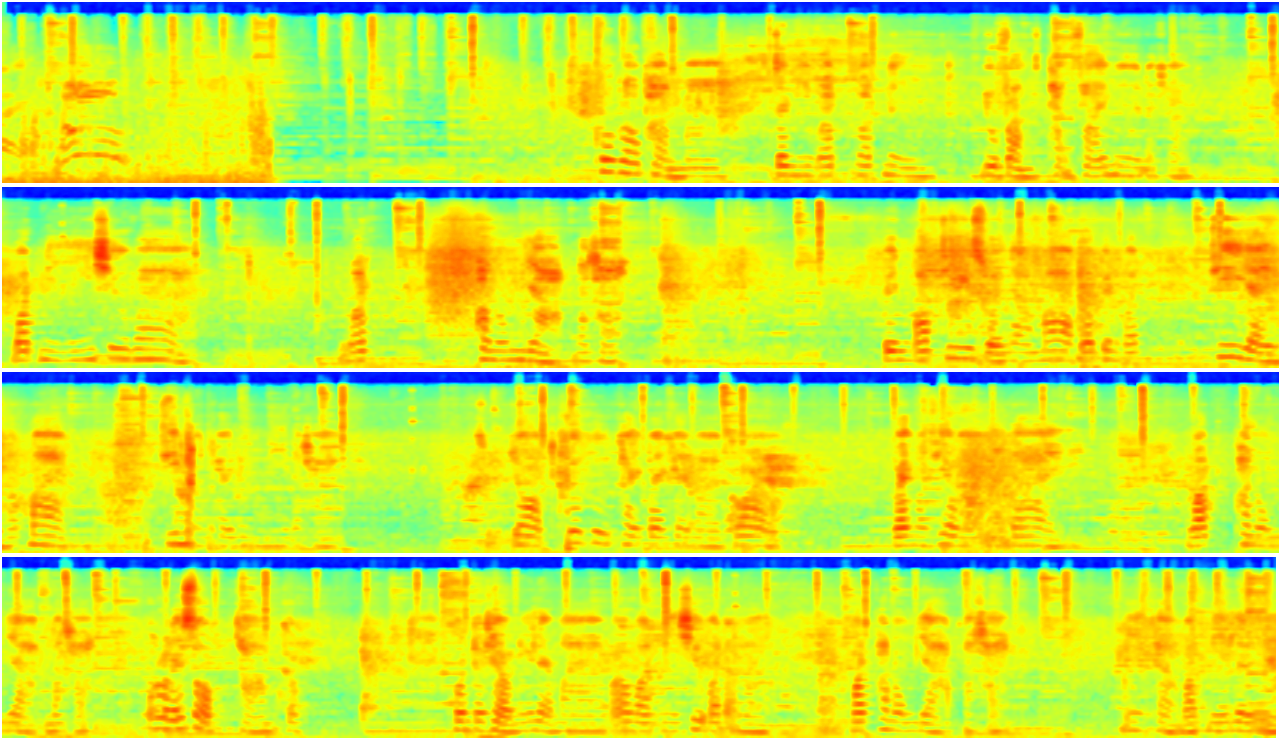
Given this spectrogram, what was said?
พวกเราผ่านมาจะมีวัดวัดหนึ่งอยู่ฝั่งทางซ้ายมือนะคะ วัดนี้ชื่อว่า วัดพนมหยาดนะคะ เป็นวัดที่สวยงามมากและเป็นวัดที่ใหญ่มากๆ ที่เมืองไพลินนี้นะคะ สุดยอดก็คือใครไปใครมาก็แวะมาเที่ยววัดนี้ได้ วัดพนมหยาดนะคะพวกเราได้สอบถามกับคนแถวๆนี้แหละมาว่าวัดนี้ชื่อวัดอะไร วัดพนมหยาดนะคะ นี่ค่ะวัดนี้เลย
